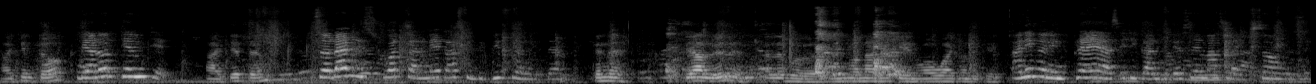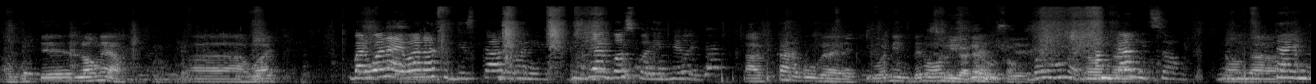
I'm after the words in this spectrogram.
à trên đó. They are not tempted. À chết them. So that is what can make us to be different with them. Cái này and even in prayers, it can be the same as like songs. But what I want us to discuss on is, is there gospel in heaven? Uh, so you are done with songs? I'm done with songs. No, uh, Time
